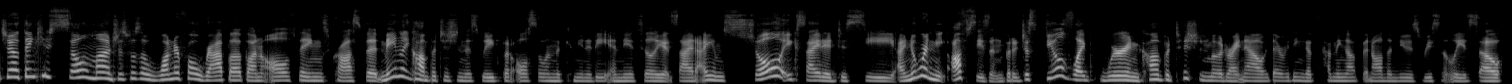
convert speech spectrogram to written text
Joe, thank you so much. This was a wonderful wrap up on all things CrossFit, mainly competition this week, but also in the community and the affiliate side. I am so excited to see. I know we're in the off season, but it just feels like we're in competition mode right now with everything that's coming up in all the news recently. So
